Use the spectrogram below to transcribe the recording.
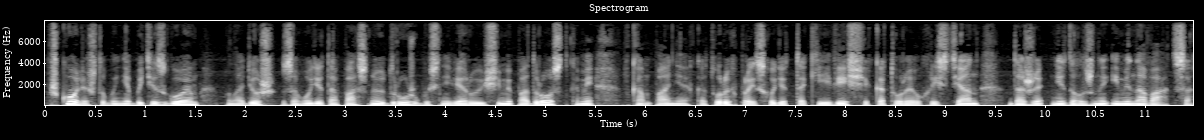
В школе, чтобы не быть изгоем, молодежь заводит опасную дружбу с неверующими подростками, в компаниях которых происходят такие вещи, которые у христиан даже не должны именоваться.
